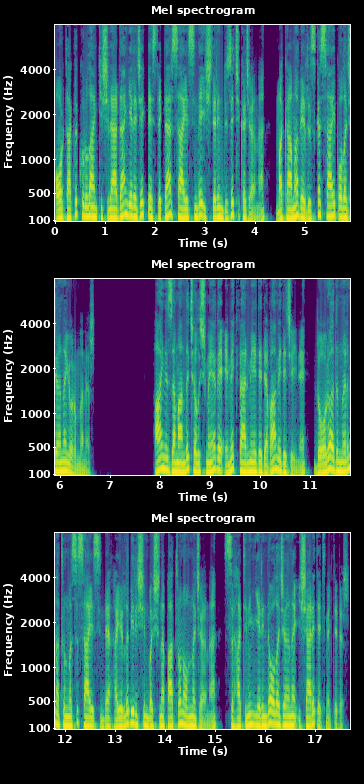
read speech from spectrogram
ortaklık kurulan kişilerden gelecek destekler sayesinde işlerin düze çıkacağına, makama ve rızka sahip olacağına yorumlanır. Aynı zamanda çalışmaya ve emek vermeye de devam edeceğine, doğru adımların atılması sayesinde hayırlı bir işin başına patron olunacağına, sıhhatinin yerinde olacağına işaret etmektedir.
